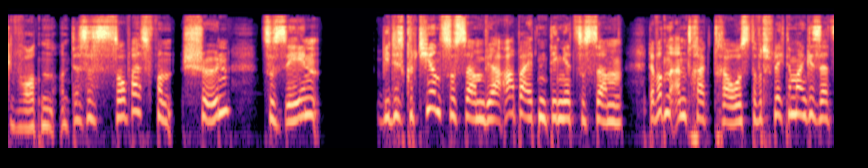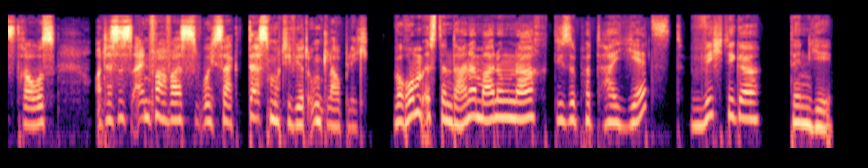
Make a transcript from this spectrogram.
geworden. Und das ist sowas von schön zu sehen. Wir diskutieren zusammen, wir arbeiten Dinge zusammen. Da wird ein Antrag draus, da wird vielleicht immer ein Gesetz draus. Und das ist einfach was, wo ich sage, das motiviert unglaublich. Warum ist denn deiner Meinung nach diese Partei jetzt wichtiger denn je?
